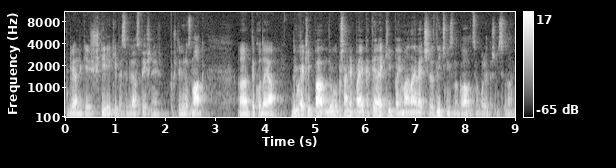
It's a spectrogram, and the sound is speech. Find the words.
pogledal, nekje štiri ekipe so bile uspešne po številu zmag. Uh, tako da ja. Druga ekipa, drugo vprašanje pa je, katera ekipa ima največ različnih zmagovalcev v letošnji sezoni.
